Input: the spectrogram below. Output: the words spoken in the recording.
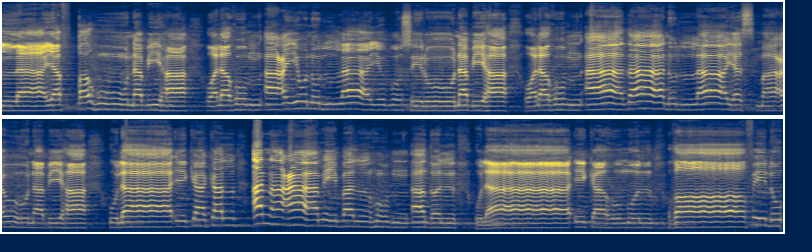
لا يفقهون بها ওয়ালাহুম আয়ুনুল্লাহ বিহা, ওয়ালাহুম আদানুল্লাহ বিহা। উলাইকা কাল আনআমি বাল হুম আদল, উলাইকা হুমুল গাফিলুন।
